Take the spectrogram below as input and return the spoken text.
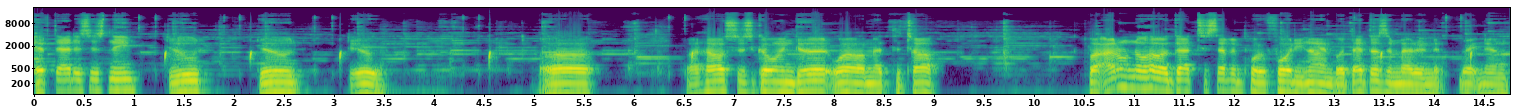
If that is his name, Dude, Dude, Dude. Uh. My house is going good while I'm at the top. But I don't know how it got to 7.49, but that doesn't matter right now.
